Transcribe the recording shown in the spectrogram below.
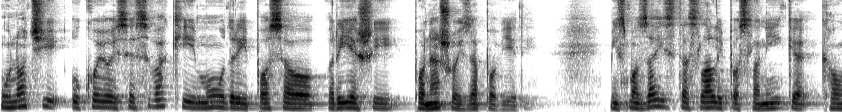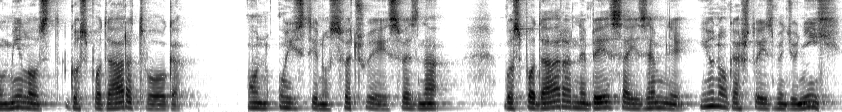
u noći u kojoj se svaki mudri posao riješi po našoj zapovjedi. Mi smo zaista slali poslanike kao milost gospodara Tvoga. On u istinu sve čuje i sve zna. Gospodara nebesa i zemlje i onoga što je između njih.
